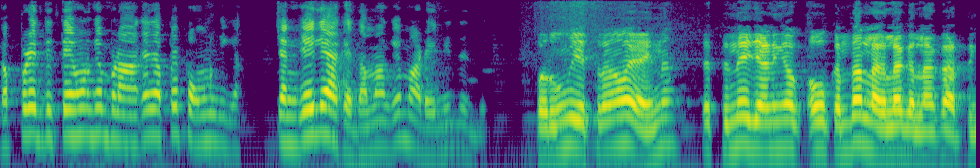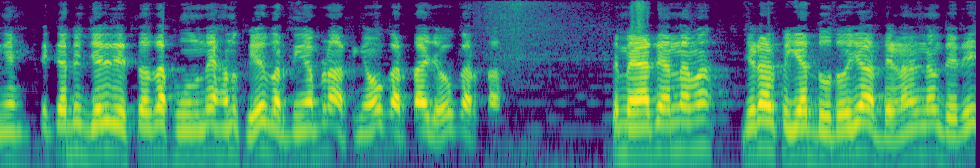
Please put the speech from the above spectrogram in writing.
ਕੱਪੜੇ ਦਿੱਤੇ ਹੋਣਗੇ ਬਣਾ ਕੇ ਆਪੇ ਪਾਉਣਗੀਆਂ। ਚੰਗੇ ਲਿਆ ਕੇ ਦਵਾਂਗੇ ਮਾੜੇ ਨਹੀਂ ਦਿੰਦੇ। ਪਰ ਉਹ ਵੀ ਇਸ ਤਰ੍ਹਾਂ ਹੋਇਆ ਸੀ ਨਾ ਤੇ ਤਿੰਨੇ ਜਾਣੀਆਂ ਉਹ ਕੰਧਾਂ ਲੱਗ ਲੱਗ ਗੱਲਾਂ ਕਰਤੀਆਂ ਸੀ। ਤੇ ਕਹਿੰਦੇ ਜਿਹੜੇ ਰਿਸ਼ਤਾ ਦਾ ਫੋਨ ਨੇ ਸਾਨੂੰ ਫੇਰ ਵਰਦੀਆਂ ਬਣਾਤੀਆਂ ਉਹ ਕਰਤਾ ਜੋ ਕਰਤਾ। ਤੇ ਮੈਂ ਤੇ ਆਨਾ ਵਾ ਜਿਹੜਾ ਰੁਪਈਆ 2-2000 ਦੇਣਾ ਇਹਨਾਂ ਨੂੰ ਦੇ ਦੇ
